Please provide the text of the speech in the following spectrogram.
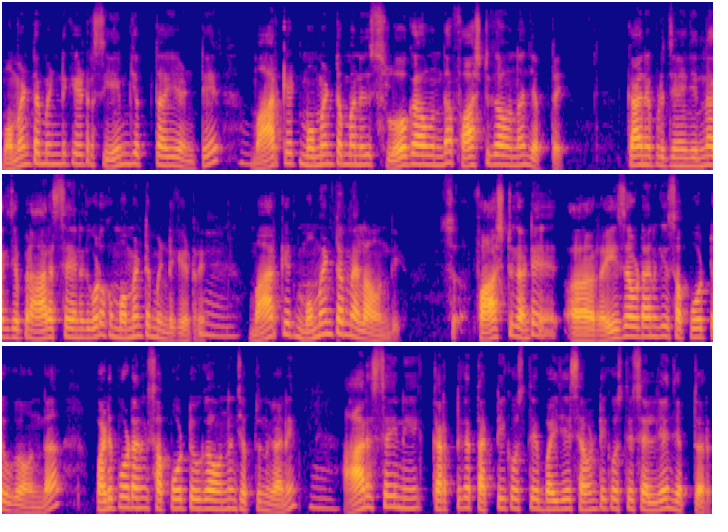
మొమెంటమ్ ఇండికేటర్స్ ఏం చెప్తాయి అంటే మార్కెట్ మొమెంటమ్ అనేది స్లోగా ఉందా ఫాస్ట్గా ఉందా అని చెప్తాయి. కానీ ఇప్పుడు నేను ఇందాక చెప్పిన ఆర్ఎస్ఐ అనేది కూడా ఒక మొమెంటమ్ ఇండికేటరే మార్కెట్ మొమెంటమ్ ఎలా ఉంది? ఫాస్ట్గా అంటే రైజ్ అవడానికి సపోర్టివ్గా ఉందా పడిపోవడానికి సపోర్టివ్గా ఉందని చెప్తుంది కానీ ఆర్ఎస్ఐని కరెక్ట్గా థర్టీకి వస్తే బై చేసి సెవెంటీకి వస్తే సెల్ చేయని చెప్తారు.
